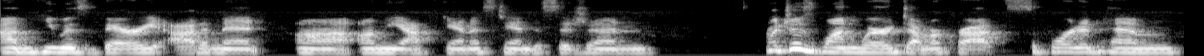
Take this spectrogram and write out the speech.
Um, he was very adamant uh, on the Afghanistan decision, which is one where Democrats supported him,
